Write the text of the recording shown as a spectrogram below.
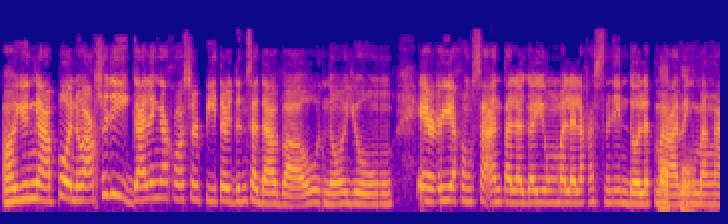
Oh, yun nga po, no. Actually, galing ako Sir Peter dun sa Davao, no, yung area kung saan talaga yung malalakas na lindol at maraming Opo. mga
